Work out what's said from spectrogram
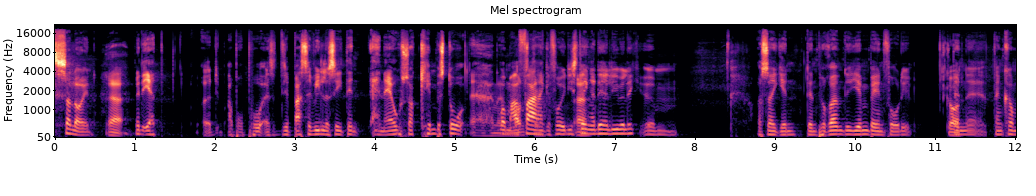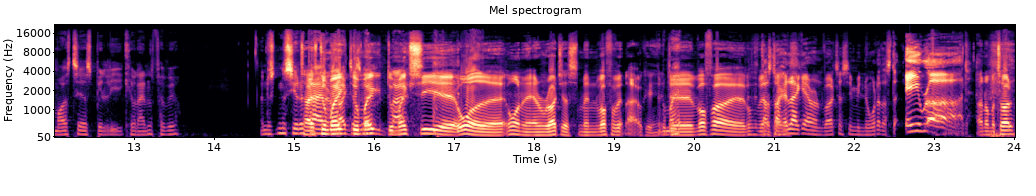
så løgn. Ja. Men det er, og det- apropos, altså det er bare så vildt at se, den, han er jo så kæmpe stor, ja han er hvor meget fart han kan få i de stænger ja. der alligevel. Ikke? Øhm, og så igen, den berømte hjemmebanefordel. Godt. Den, øh, den kommer også til at spille i Carolinas favør. Og nu, nu siger du, Thijs, der du må ikke, du må ikke, du må ikke sige uh, ordet, uh, ordene Aaron Rodgers, men hvorfor... Nej, okay. du Det, hvorfor, uh, hvorfor Der står heller ikke Aaron Rodgers i mine noter, der står A-Rod! Og nummer 12.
